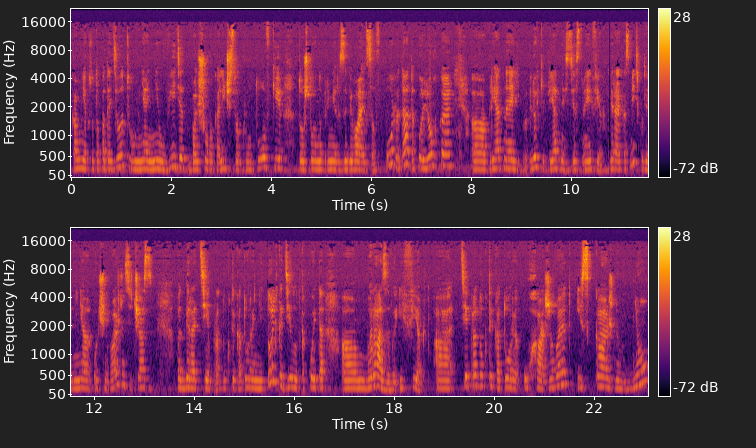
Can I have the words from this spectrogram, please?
ко мне кто-то подойдет, у меня не увидят большого количества грунтовки, то, что, например, забивается в поры, да, такой легкое, а, приятное, легкий, приятный, естественный эффект. Выбирая косметику, для меня очень важно сейчас подбирать те продукты, которые не только делают какой-то э, разовый эффект, а те продукты, которые ухаживают и с каждым днем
